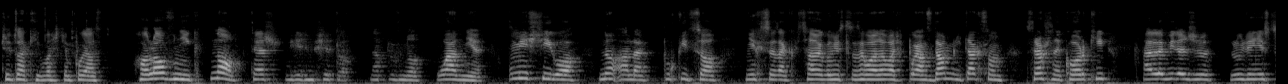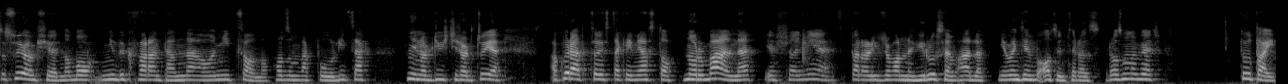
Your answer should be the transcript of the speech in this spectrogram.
czy taki właśnie pojazd holownik. No, też gdzieś mi się to na pewno ładnie umieściło, no ale póki co nie chcę tak całego miasta załadować pojazdami, i tak są straszne korki, ale widać, że ludzie nie stosują się, no bo niby kwarantanna, a oni co, no chodzą tak po ulicach. Nie no, oczywiście żartuję. Akurat to jest takie miasto normalne, jeszcze nie sparaliżowane wirusem, ale nie będziemy o tym teraz rozmawiać. Tutaj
